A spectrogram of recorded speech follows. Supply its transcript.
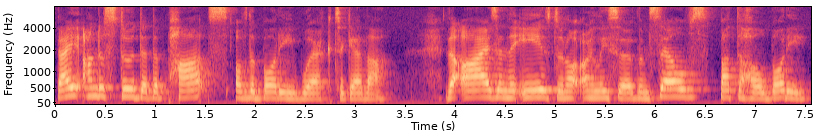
They understood that the parts of the body work together. The eyes and the ears do not only serve themselves, but the whole body.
